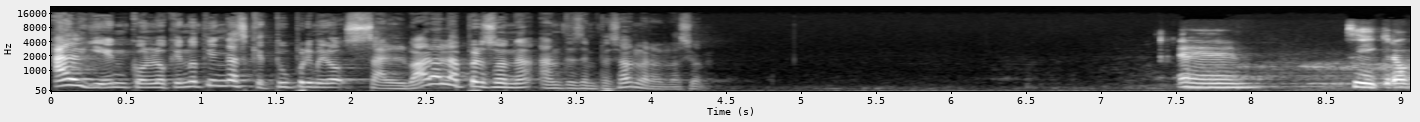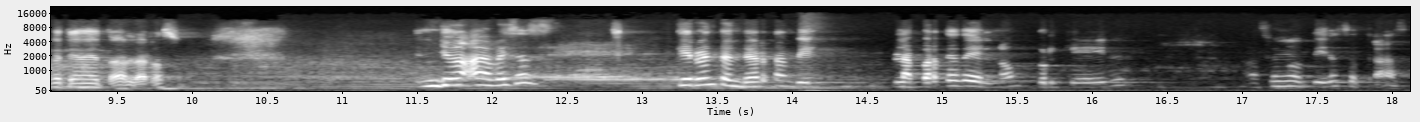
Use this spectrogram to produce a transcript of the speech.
alguien con lo que no tengas que tú primero salvar a la persona antes de empezar una relación. Eh, sí, creo que tiene toda la razón. Yo a veces quiero entender también la parte de él, ¿no? Porque él hace unos días atrás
